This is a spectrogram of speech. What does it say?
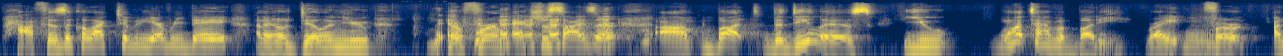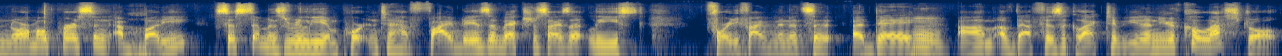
have physical activity every day. And I know Dylan, you a firm exerciser. Um, but the deal is you want to have a buddy, right? Mm-hmm. For a normal person, a buddy system is really important to have five days of exercise at least. 45 minutes a, a day Hmm. um, of that physical activity. And your cholesterol,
